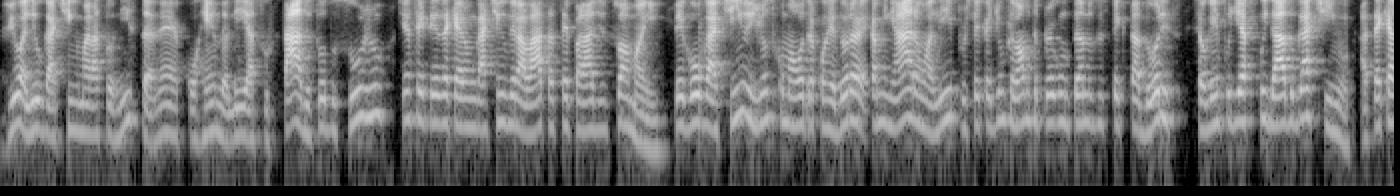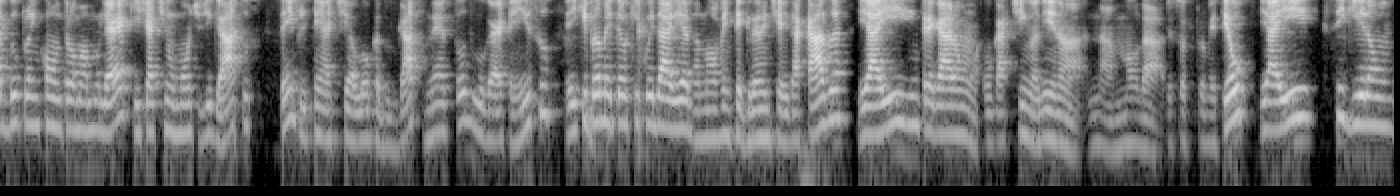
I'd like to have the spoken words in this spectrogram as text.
Viu ali o gatinho maratonista, né, correndo ali assustado, todo sujo. Tinha certeza que era um gatinho vira-lata separado de sua mãe. Pegou o gatinho e, junto com uma outra corredora, caminharam ali por cerca de um quilômetro perguntando aos espectadores se alguém podia cuidar do gatinho. Até que a dupla encontrou uma mulher que já tinha um monte de gatos. Sempre tem a tia louca dos gatos, né? Todo lugar tem isso. E que prometeu que cuidaria da nova integrante aí da casa. E aí entregaram o gatinho ali na, na mão da pessoa que prometeu. E aí seguiram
